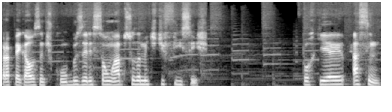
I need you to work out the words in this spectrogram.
para pegar os anticubos, eles são absurdamente difíceis. Porque, assim,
